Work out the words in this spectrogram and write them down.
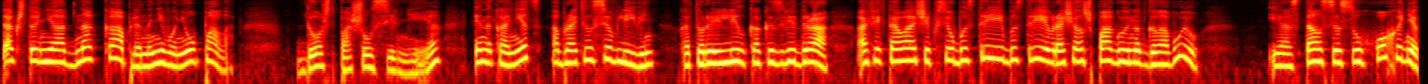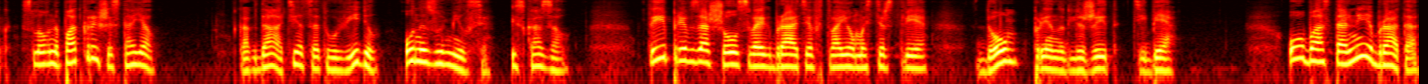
так что ни одна капля на него не упала. Дождь пошел сильнее и, наконец, обратился в ливень, который лил как из ведра, а фехтовальщик все быстрее и быстрее вращал шпагу над головою, и остался сухохонек, словно под крышей стоял. Когда отец это увидел, он изумился и сказал, «Ты превзошел своих братьев в твоем мастерстве. Дом принадлежит тебе». Оба остальные брата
